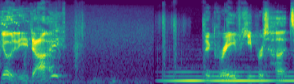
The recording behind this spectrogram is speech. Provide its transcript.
Yo, did he die? The Gravekeeper's Hut.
